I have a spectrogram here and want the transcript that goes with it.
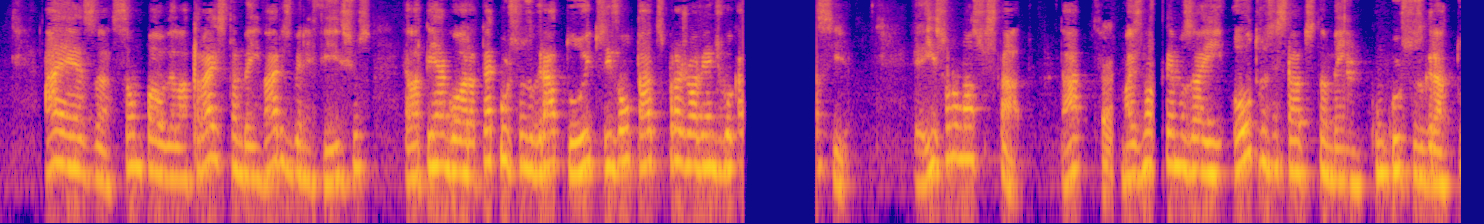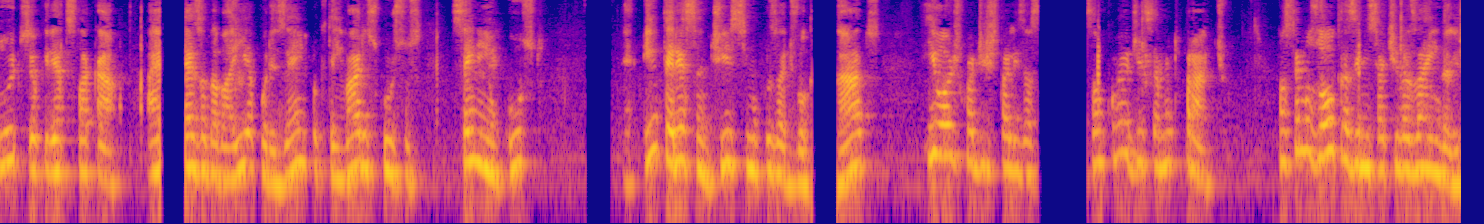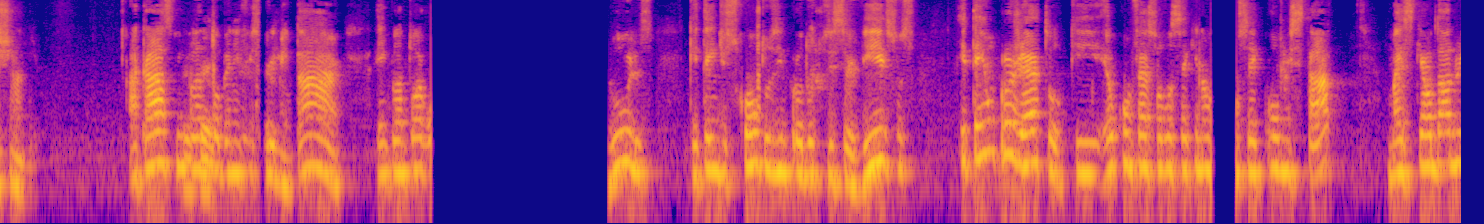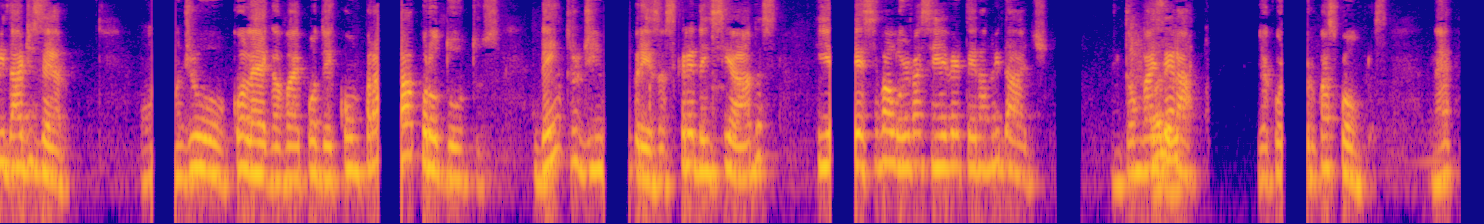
A ESA São Paulo ela traz também vários benefícios. Ela tem agora até cursos gratuitos e voltados para jovem advocacia. É isso no nosso estado. Tá? tá? Mas nós temos aí outros estados também com cursos gratuitos. Eu queria destacar a ESA da Bahia, por exemplo, que tem vários cursos sem nenhum custo. É interessantíssimo para os advogados. E hoje, com a digitalização, como eu disse, é muito prático. Nós temos outras iniciativas ainda, Alexandre. A CASP implantou benefício alimentar, implantou agulhos, que tem descontos em produtos e serviços. E tem um projeto que eu confesso a você que não sei como está, mas que é o da anuidade zero, onde o colega vai poder comprar produtos dentro de empresas credenciadas esse valor vai se reverter na anuidade. Então vai Olha zerar aí. de acordo com as compras, né?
